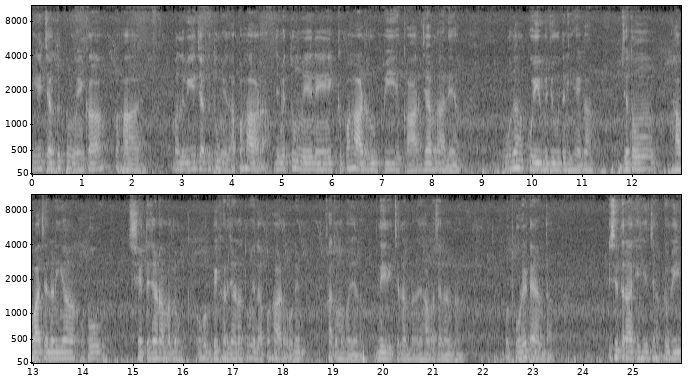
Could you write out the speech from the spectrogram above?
ਇਹ ਜੱਗ ਧੂਏ ਕਾ ਪਹਾੜ। ਮਤਲਬ ਇਹ ਜੱਗ ਧੂਏ ਦਾ ਪਹਾੜ ਆ। ਜਿਵੇਂ ਧੂਏ ਨੇ ਇੱਕ ਪਹਾੜ ਰੂਪੀ ਆਕਾਰ ਜਿਹਾ ਬਣਾ ਲਿਆ। ਉਹਦਾ ਕੋਈ ਵਜੂਦ ਨਹੀਂ ਹੈਗਾ। ਜਦੋਂ ਹਵਾ ਚੱਲਣੀ ਆ, ਉਹ ਛਿੱਟ ਜਾਣਾ, ਮਤਲਬ ਉਹ ਬਿਖਰ ਜਾਣਾ, ਧੂਏ ਦਾ ਪਹਾੜ, ਉਹਨੇ ਖਤਮ ਹੋ ਜਾਣਾ, ਹਨੇਰੀ ਚੱਲਣ ਨਾਲ, ਹਵਾ ਚੱਲਣ ਨਾਲ। ਉਹ ਥੋੜੇ ਟਾਈਮ ਦਾ। ਇਸੇ ਤਰ੍ਹਾਂ ਇਹ ਜੱਗ ਵੀ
